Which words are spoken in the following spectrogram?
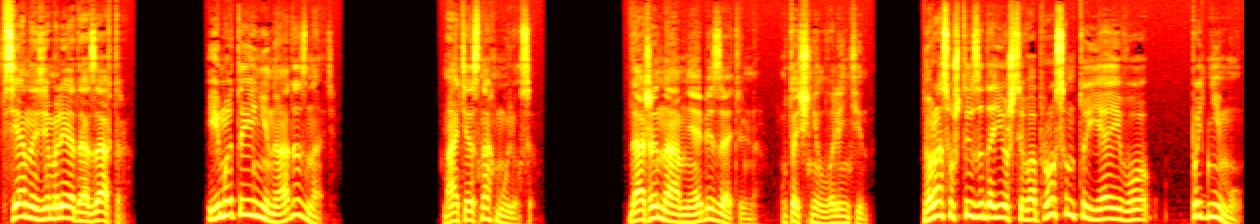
Все на земле до завтра. Им это и не надо знать. Матиас нахмурился. «Даже нам не обязательно», — уточнил Валентин. «Но раз уж ты задаешься вопросом, то я его подниму.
